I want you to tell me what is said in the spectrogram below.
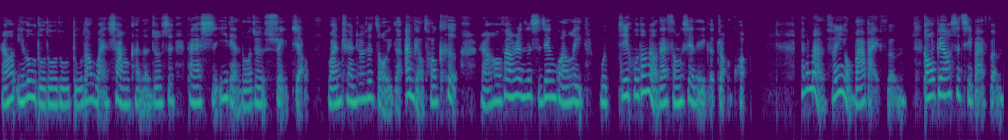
然后一路读读读读到晚上，可能就是大概十一点多就睡觉，完全就是走一个按表操课，然后非常认真时间管理，我几乎都没有在松懈的一个状况。他的满分有八百分，高标是七百分，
